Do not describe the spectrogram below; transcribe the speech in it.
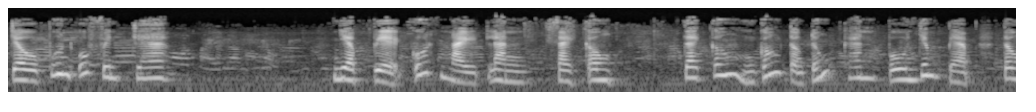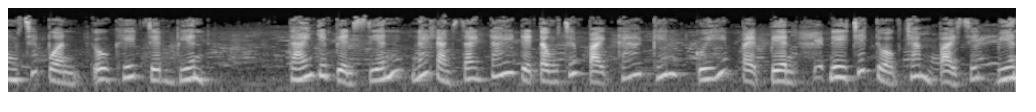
Chầu buôn úp phinh cha. Nhập về cốt này lành tài công tài công con tổng đống khăn bù nhâm bẹp, Tổng xếp buồn ưu khí diễn viên Thái trên biển xiến, nái làn sai tay để tổng xếp bài cá kiến quý bài biển, đi chết thuộc trăm bài xiết biên.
